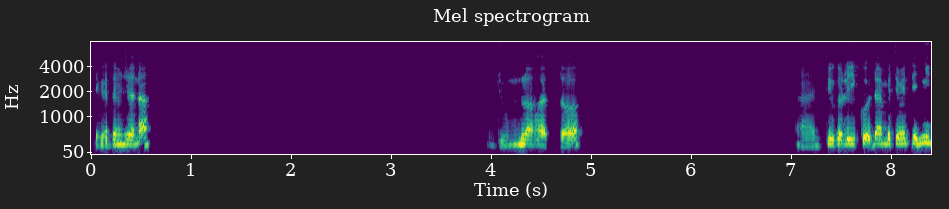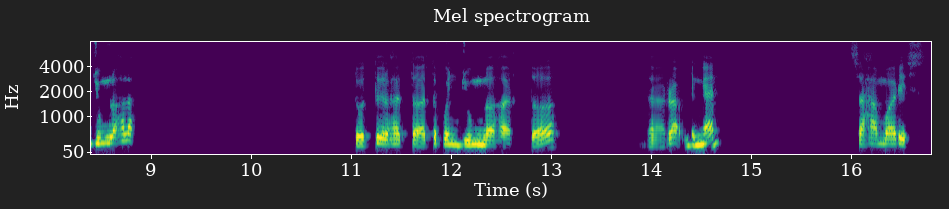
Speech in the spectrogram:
dia kata macam mana jumlah harta ha, nanti kalau ikut dalam matematik ni jumlah lah total harta ataupun jumlah harta darab dengan saham waris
